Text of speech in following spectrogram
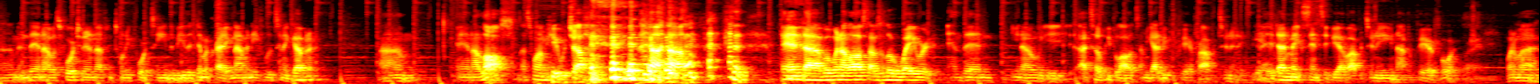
Um, and then I was fortunate enough in 2014 to be the Democratic nominee for lieutenant governor. Um, and I lost. That's why I'm here with y'all. Um, and uh, but when I lost, I was a little wayward. And then, you know, I tell people all the time, you got to be prepared for opportunity. Yeah. It doesn't make sense if you have opportunity you're not prepared for. it. One of my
